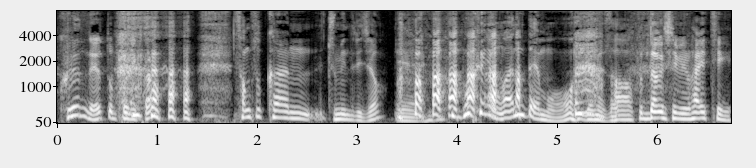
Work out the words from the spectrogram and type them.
그랬네요. 또 보니까 성숙한 주민들이죠. 예. 뭐그 영화인데 뭐 이러면서 아, 분당 시민 화이팅.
